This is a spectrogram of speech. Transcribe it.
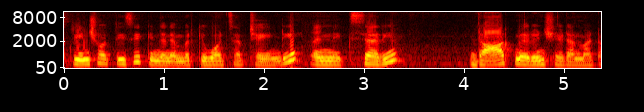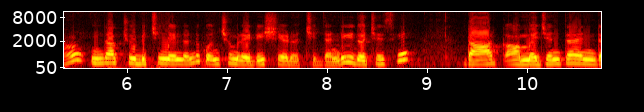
స్క్రీన్ షాట్ తీసి కింద నెంబర్కి వాట్సాప్ చేయండి. And next sari dark maroon shade అనమాట ఇందాక చూపించింది ఏంటంటే కొంచెం రెడీ షేడ్ వచ్చిందండి. ఇది వచ్చేసి dark magenta and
